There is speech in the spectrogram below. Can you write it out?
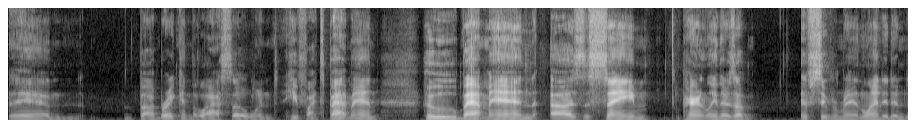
and by breaking the lasso when he fights Batman, who Batman uh, is the same. Apparently, there's a if Superman landed in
